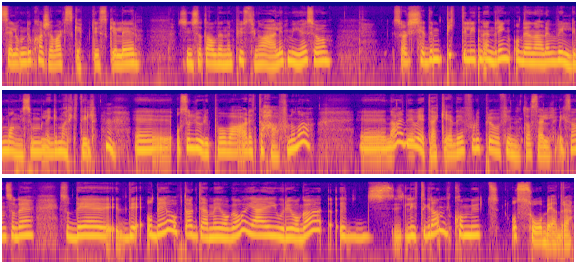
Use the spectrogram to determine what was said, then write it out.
selv om du kanskje har vært skeptisk eller syns at all denne pussinga er litt mye, så, så har det skjedd en bitte liten endring, og den er det veldig mange som legger merke til. Mm. Eh, og så lurer de på hva er dette her for noe, da? Eh, nei, det vet jeg ikke, det får du prøve å finne ut av selv. Ikke sant? Så det, så det, det, og det oppdaget jeg med yoga òg. Jeg gjorde yoga eh, lite grann, kom ut og så bedre.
